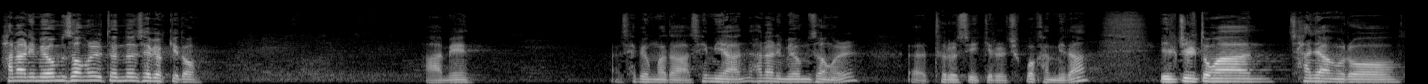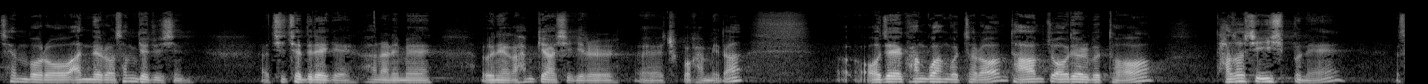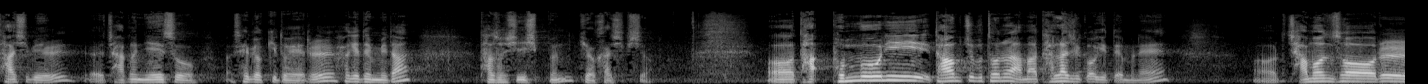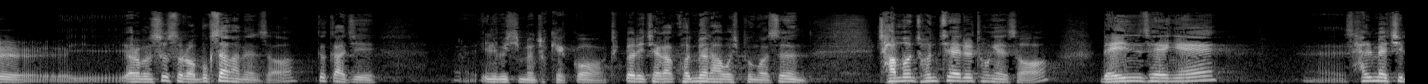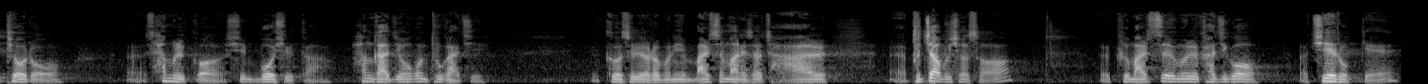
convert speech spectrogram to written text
하나님의 음성을 듣는 새벽 기도. 아멘. 새벽마다 세미한 하나님의 음성을 어, 들을 수 있기를 축복합니다. 일주일 동안 찬양으로, 챔버로, 안내로 섬겨주신 지체들에게 하나님의 은혜가 함께 하시기를 축복합니다. 어제 광고한 것처럼 다음 주 월요일부터 5시 20분에 40일 작은 예수 새벽 기도회를 하게 됩니다. 5시 20분 기억하십시오. 어, 다, 본문이 다음 주부터는 아마 달라질 거기 때문에 어, 잠언서를 여러분 스스로 묵상하면서 끝까지 읽으시면 좋겠고 특별히 제가 권면하고 싶은 것은 잠언 전체를 통해서 내 인생의 삶의 지표로 삼을 것이 무엇일까? 한 가지 혹은 두 가지. 그것을 여러분이 말씀 안에서 잘 붙잡으셔서 그 말씀을 가지고 지혜롭게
